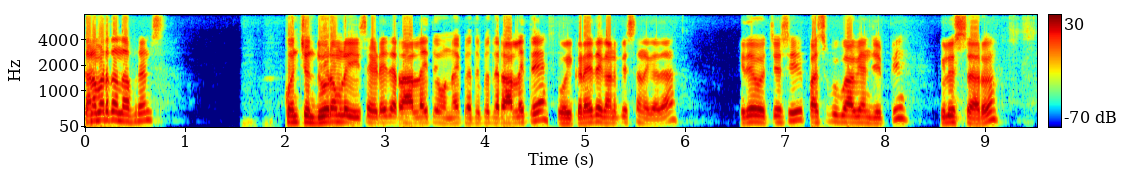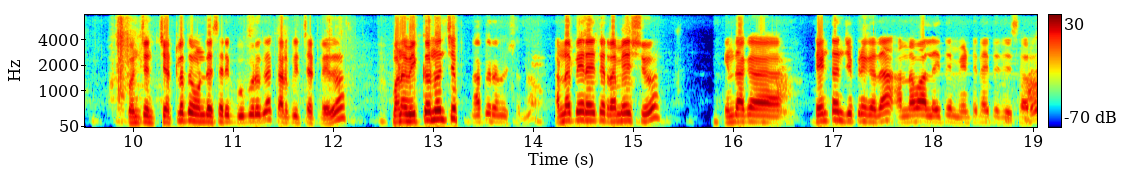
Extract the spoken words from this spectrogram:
కనబడుతుందా ఫ్రెండ్స్? కొంచెం దూరంలో ఈ సైడ్ అయితే రాళ్ళు అయితే ఉన్నాయి. పెద్ద పెద్ద రాళ్ళు అయితే ఇక్కడైతే కనిపిస్తుంది కదా. ఇదే వచ్చేసి పసుపు బావి అని చెప్పి పిలుస్తారు. కొంచెం చెట్లతో ఉండేసరికి గుబురుగా కనిపించట్లేదు. మనం ఇక్కడ నుంచి నా పేరు రమేష్ అన్న. అన్న పేరు అయితే రమేష్. ఇందాక టెంట్ అని చెప్పిన కదా అన్న వాళ్ళు అయితే మెయింటైన్ అయితే చేశారు.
